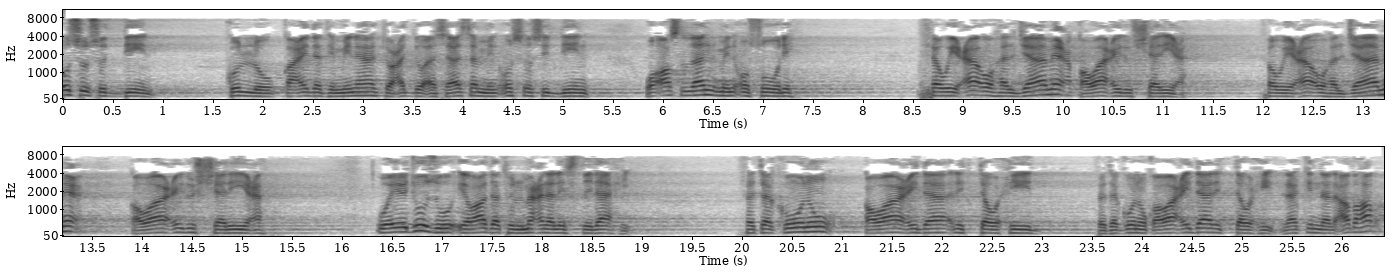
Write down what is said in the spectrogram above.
أسس الدين. كل قاعدة منها تعد أساسا من أسس الدين وأصلا من أصوله. فوعاؤها الجامع قواعد الشريعة. فوعاؤها الجامع قواعد الشريعة. ويجوز إرادة المعنى الاصطلاحي. فتكون قواعد للتوحيد. فتكون قواعد للتوحيد لكن الأظهر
